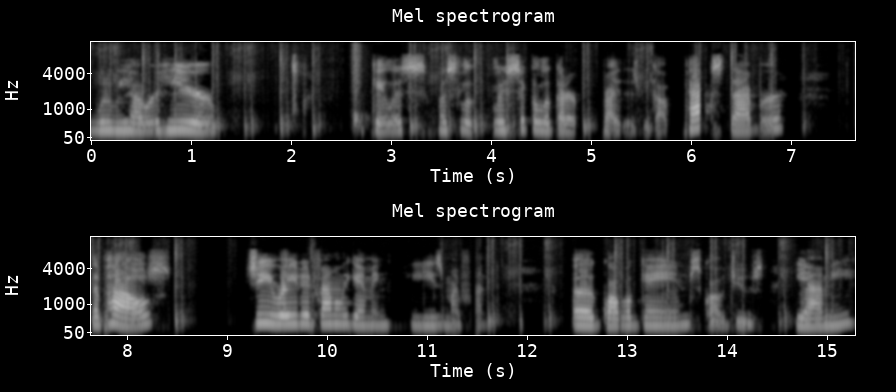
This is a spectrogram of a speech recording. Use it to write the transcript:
what do we have over here? Okay, let's let's look let's take a look at our prizes. We got Backstabber, the Pals, G rated Family Gaming, he's my friend. Uh Guava Games, Guava Juice, Yami,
